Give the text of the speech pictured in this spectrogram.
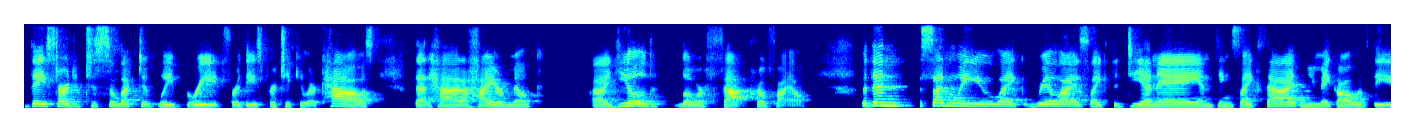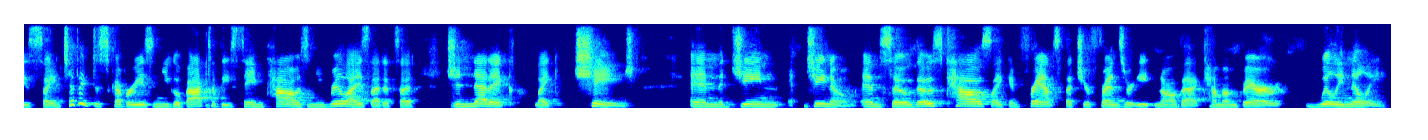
they started to selectively breed for these particular cows that had a higher milk uh, yield lower fat profile. But then suddenly you like realize like the dna and things like that and you make all of these scientific discoveries and you go back to these same cows and you realize that it's a genetic like change in the gene genome. And so those cows like in france that your friends are eating all that camembert willy-nilly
